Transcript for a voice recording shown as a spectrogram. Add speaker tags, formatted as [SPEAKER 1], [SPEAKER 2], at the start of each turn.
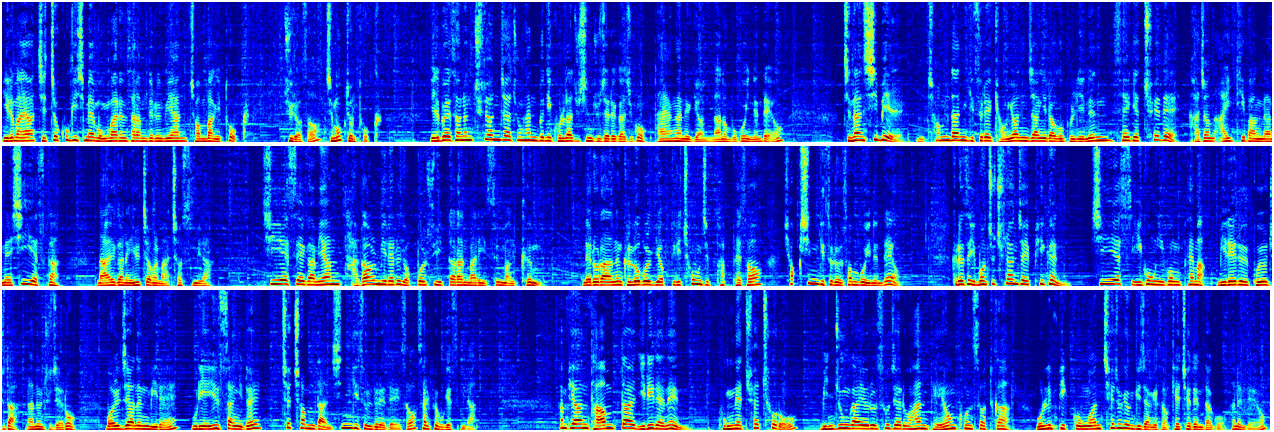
[SPEAKER 1] 이름하여 지적 호기심에 목마른 사람들을 위한 전방위 토크, 줄여서 지목전 토크. 일부에서는 출연자 중 한 분이 골라주신 주제를 가지고 다양한 의견 나눠보고 있는데요. 지난 10일 첨단 기술의 경연장이라고 불리는 세계 최대 가전 IT 박람회 CES가 나흘간의 일정을 마쳤습니다. CES에 가면 다가올 미래를 엿볼 수 있다는 말이 있을 만큼 네로라는 글로벌 기업들이 총집합해서 혁신 기술을 선보이는데요. 그래서 이번 주 출연자의 픽은 CES 2020 폐막 미래를 보여주다라는 주제로 멀지 않은 미래 우리의 일상이 될 최첨단 신기술들에 대해서 살펴보겠습니다. 한편 다음 달 1일에는 국내 최초로 민중가요를 소재로 한 대형 콘서트가 올림픽공원 체조경기장에서 개최된다고 하는데요.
